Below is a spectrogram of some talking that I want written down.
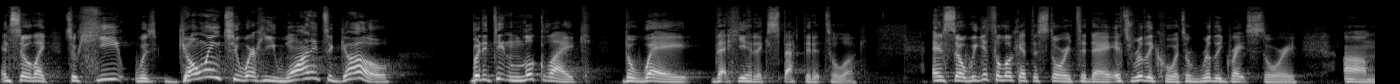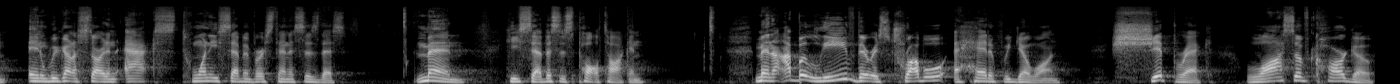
And so, like, so he was going to where he wanted to go, but it didn't look like the way that he had expected it to look. And so we get to look at this story today. It's really cool. It's a really great story. Um, and we're going to start in Acts 27, verse 10. It says this Men, he said, this is Paul talking. Men, I believe there is trouble ahead if we go on. Shipwreck, loss of cargo,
